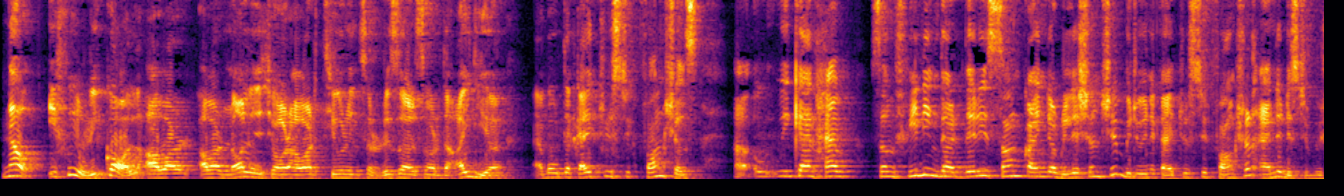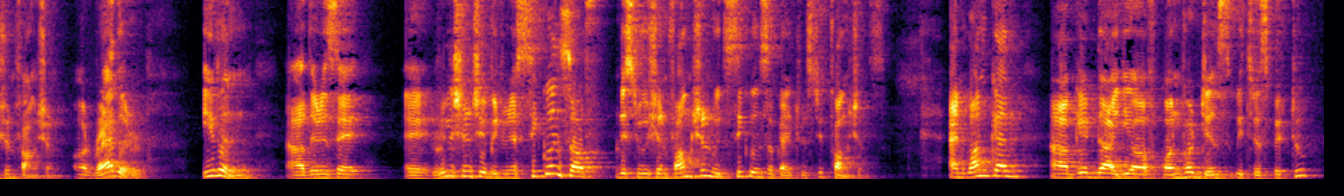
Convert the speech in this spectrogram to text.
Now if we recall our, our knowledge or our theorems or results or the idea about the characteristic functions, uh, we can have some feeling that there is some kind of relationship between a characteristic function and a distribution function or rather even uh, there is a, a, relationship between a sequence of distribution function with sequence of characteristic functions and one can uh, get the idea of convergence with respect to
